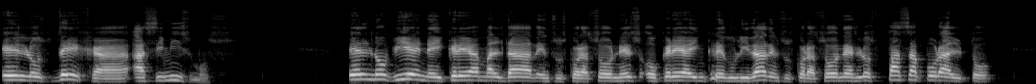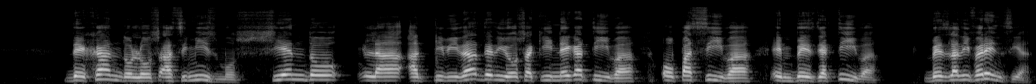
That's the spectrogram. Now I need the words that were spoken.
Él los deja a sí mismos. Él no viene y crea maldad en sus corazones o crea incredulidad en sus corazones, los pasa por alto dejándolos a sí mismos, siendo la actividad de Dios aquí negativa o pasiva en vez de activa. ¿Ves la diferencia?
